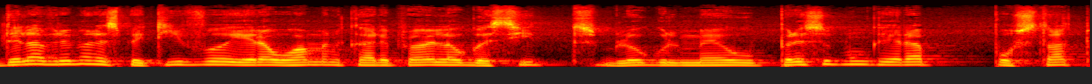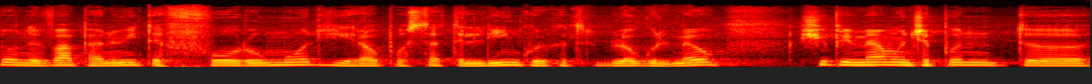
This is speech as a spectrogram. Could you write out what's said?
de la vremea respectivă erau oameni care probabil au găsit blogul meu, presupun că era postat pe undeva pe anumite forumuri, erau postate linkuri către blogul meu și primeam începând uh,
